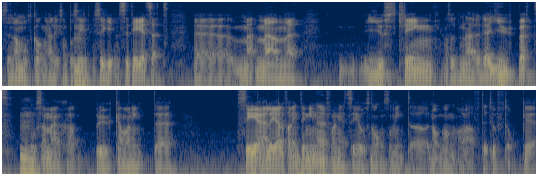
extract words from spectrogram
sina motgångar liksom på mm. sitt, sitt, eget sätt. Men just kring alltså den här, det här djupet mm. hos en människa brukar man inte se, eller i alla fall inte i min erfarenhet, se hos någon som inte någon gång har haft det tufft och eh,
